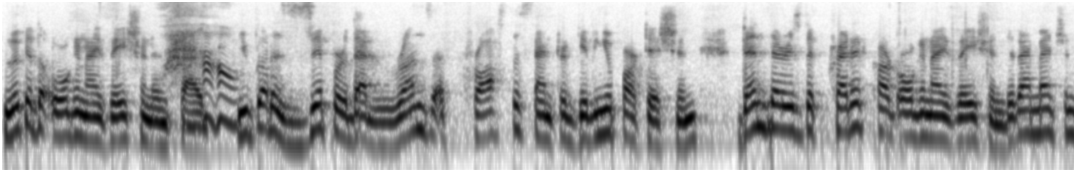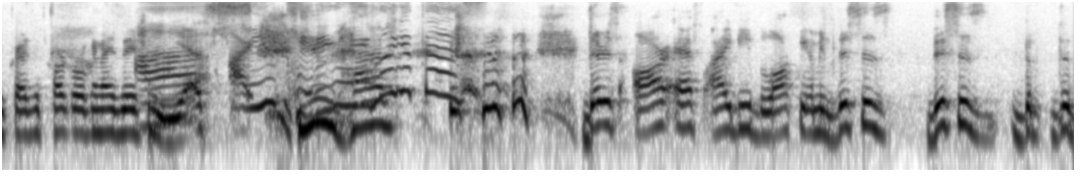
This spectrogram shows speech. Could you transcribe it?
Look at the organization inside. Wow. You've got a zipper that runs across the center, giving you partition. Then there is the credit card organization. Did I mention credit card organization? Uh, yes. Are you kidding you me? Have... Look at this. There's RFID blocking. I mean, this is this is the, the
